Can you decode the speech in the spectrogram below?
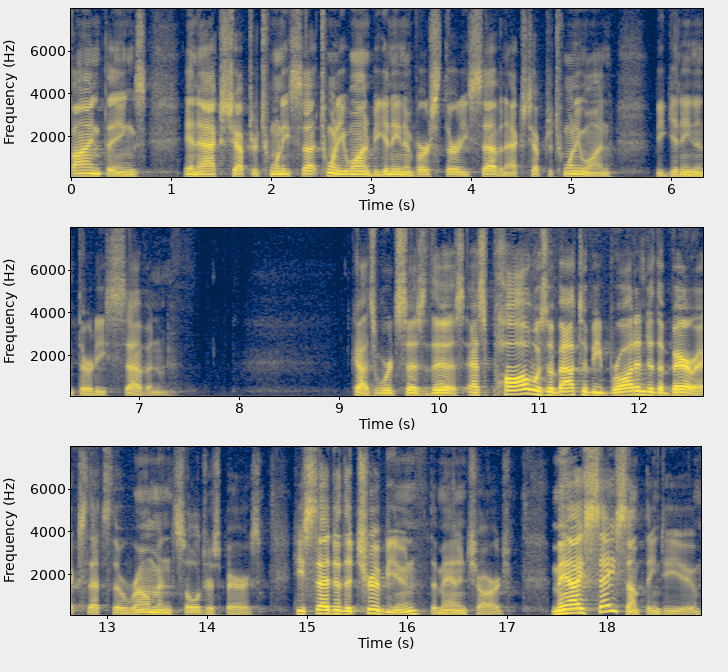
find things in Acts chapter 20, 21, beginning in verse 37. Acts chapter 21, beginning in 37. God's word says this As Paul was about to be brought into the barracks, that's the Roman soldiers' barracks, he said to the tribune, the man in charge, May I say something to you?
